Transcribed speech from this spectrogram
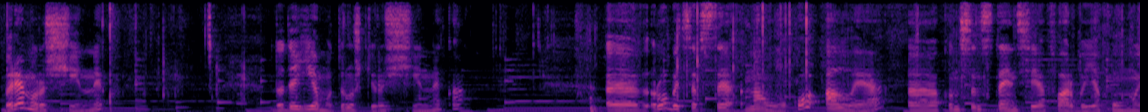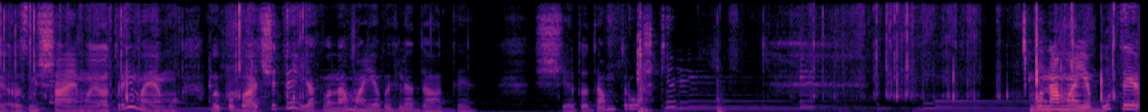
Беремо розчинник, додаємо трошки розчинника. Е, Робиться все на око, але е, консистенція фарби, яку ми розмішаємо і отримаємо, ви побачите, як вона має виглядати. Ще додам трошки. Вона має бути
